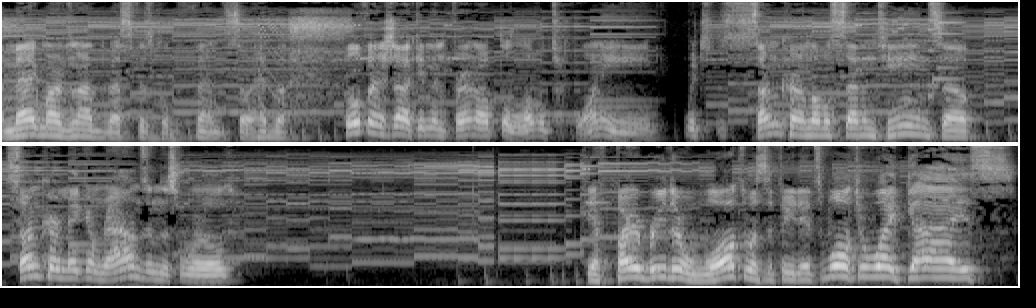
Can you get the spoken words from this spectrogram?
And Magmar's not the best physical defense, so headbutt. We'll finish out getting Inferno up to level 20, which Sunkern level 17, so Sunkern making rounds in this world. Yeah, Fire Breather Walt was defeated. It's Walter White, guys!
